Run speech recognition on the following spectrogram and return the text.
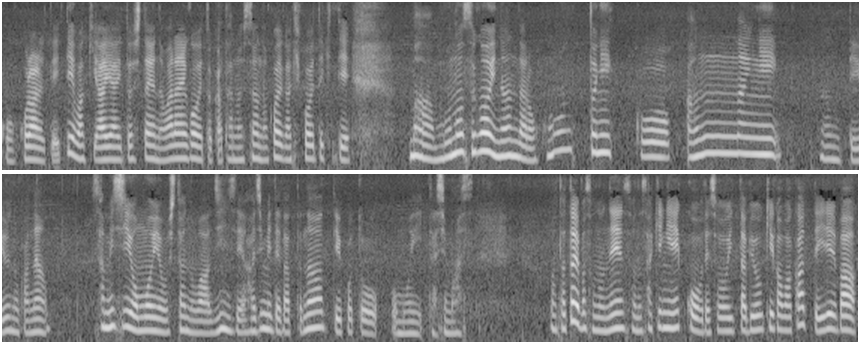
こう来られていて和気あいあいとしたような笑い声とか楽しそうな声が聞こえてきてまあものすごいなんだろう本当にこうあんなに何て言うのかな寂しい思いをしたのは人生初めてだったなっていうことを思い出します。まあ、例えばそのねその先にエコーでそういった病気が分かっていれば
